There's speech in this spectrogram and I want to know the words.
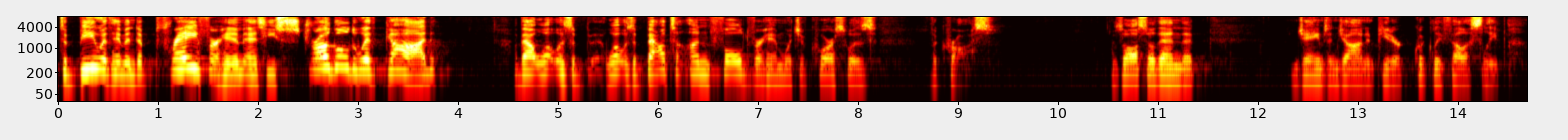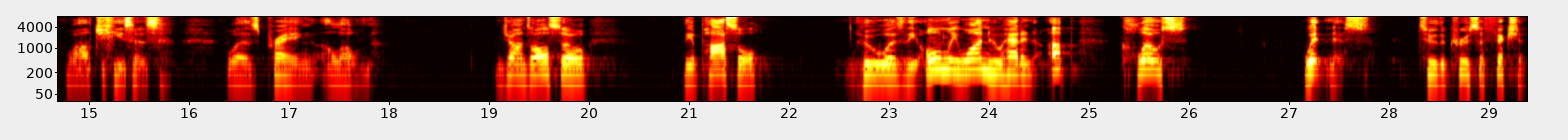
to be with him and to pray for him as he struggled with God about what was, what was about to unfold for him, which of course was the cross. It was also then that James and John and Peter quickly fell asleep while Jesus was praying alone. John's also the apostle who was the only one who had an up close witness to the crucifixion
